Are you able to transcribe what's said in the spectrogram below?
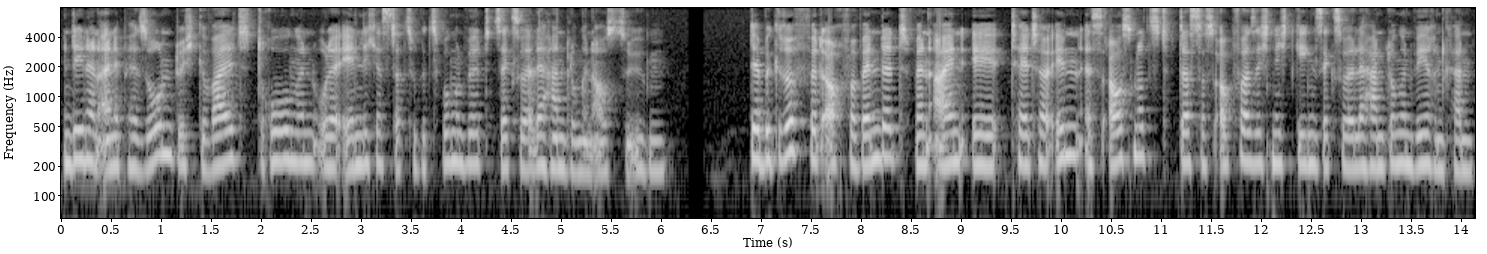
in denen eine Person durch Gewalt, Drohungen oder ähnliches dazu gezwungen wird, sexuelle Handlungen auszuüben. Der Begriff wird auch verwendet, wenn ein e Täterin es ausnutzt, dass das Opfer sich nicht gegen sexuelle Handlungen wehren kann,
